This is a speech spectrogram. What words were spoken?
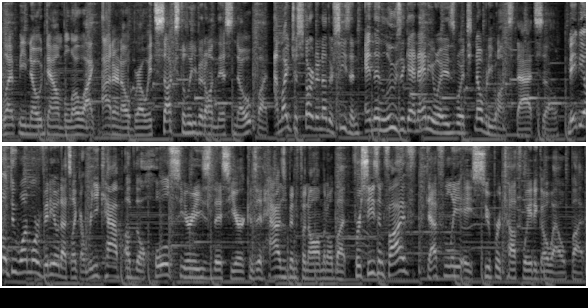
let me know down below, I, I don't know, bro. It sucks to leave it on this note, but I might just start another season and then lose again anyways, which nobody wants that. So maybe I'll do one more video that's like a recap of the whole series this year because it has been phenomenal. But for season five, definitely a super tough way to go out. But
